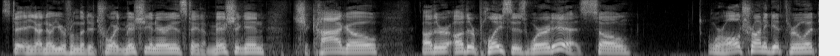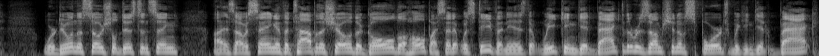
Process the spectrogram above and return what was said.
State, I know you're from the Detroit, Michigan area, the state of Michigan, Chicago, other other places where it is. So we're all trying to get through it. We're doing the social distancing. Uh, as I was saying at the top of the show, the goal, the hope, I said it with Stephen, is that we can get back to the resumption of sports. We can get back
